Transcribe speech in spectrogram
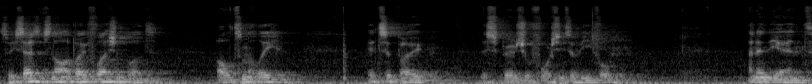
So he says it's not about flesh and blood. Ultimately, it's about the spiritual forces of evil. And in the end,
